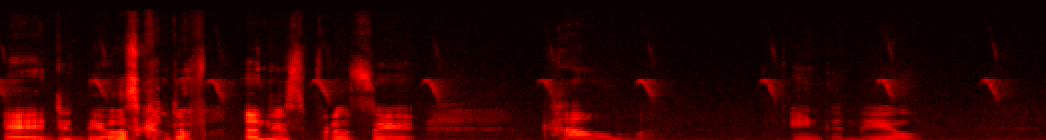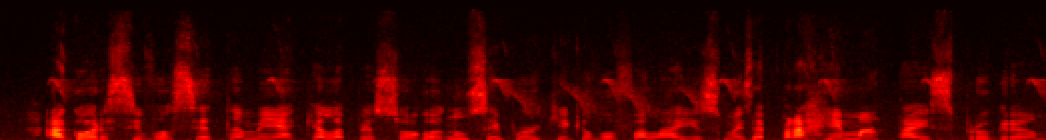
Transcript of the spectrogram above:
É de Deus que eu estou falando isso para você. Calma, entendeu? Agora, se você também é aquela pessoa, não sei por que, que eu vou falar isso, mas é para arrematar esse programa.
